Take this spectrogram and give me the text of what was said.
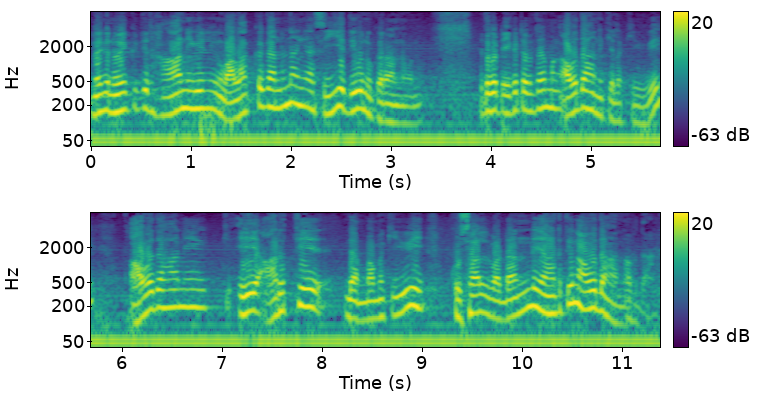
මේක නොයෙක් විදිහට හානි වලින් වළක්ව ගන්න නම් යා සිහිය දිනු කරන්න ඕනේ. එතකොට ඒකට තමයි මම අවධානය කියලා කිව්වේ. අවධානයේ ඒ අර්ථය දැන් මම කිව්වේ කුසල් වඩන්න යාට තියෙන අවධානය. අවධානය.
